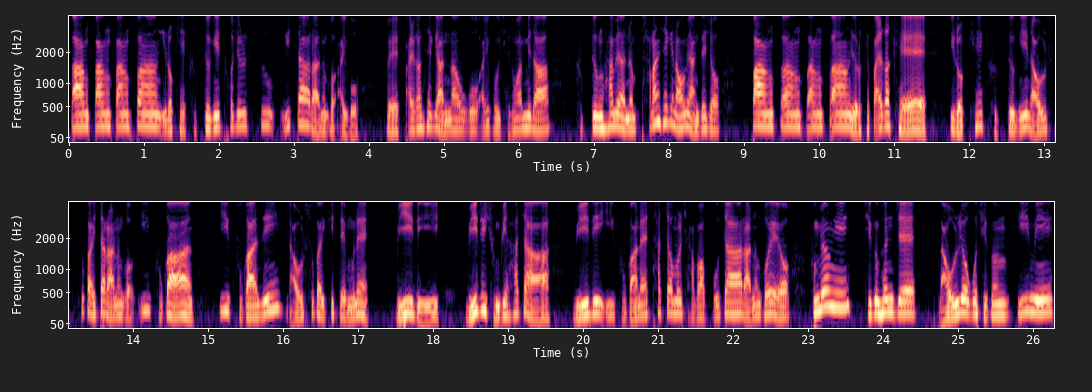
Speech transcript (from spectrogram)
빵빵빵빵 이렇게 급등이 터질 수 있다라는 거. 아이고 왜 빨간색이 안 나오고 아이고 죄송합니다. 급등하면은 파란색이 나오면 안 되죠. 빵빵빵빵 이렇게 빨갛게 이렇게 급등이 나올 수가 있다라는 거. 이 구간 이 구간이 나올 수가 있기 때문에 미리 미리 준비하자. 미리 이 구간에 타점을 잡아보자 라는 거예요. 분명히 지금 현재 나오려고 지금 이미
